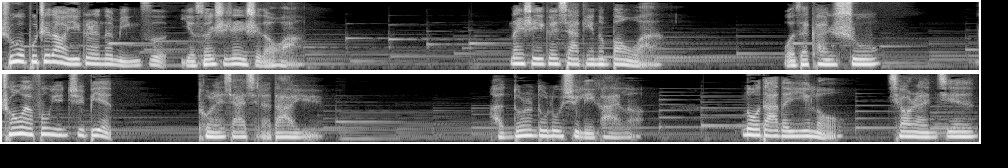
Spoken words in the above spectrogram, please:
如果不知道一个人的名字也算是认识的话，那是一个夏天的傍晚，我在看书，窗外风云巨变，突然下起了大雨，很多人都陆续离开了，偌大的一楼，悄然间，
